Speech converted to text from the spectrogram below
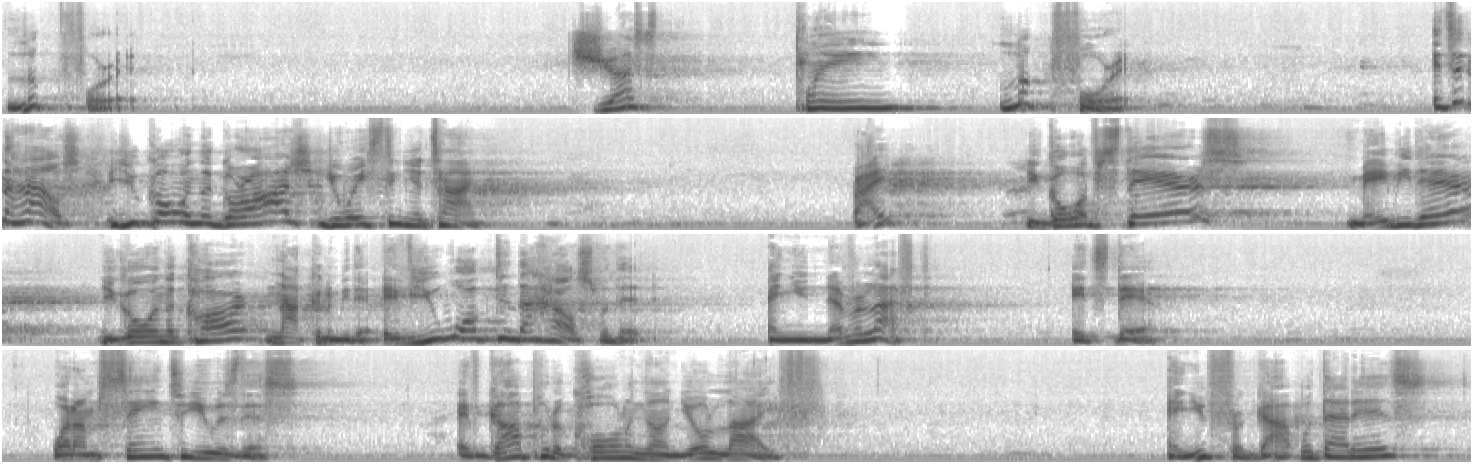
Look for it. Just plain look for it. It's in the house. You go in the garage, you're wasting your time. Right? You go upstairs, maybe there. You go in the car, not going to be there. If you walked in the house with it and you never left, it's there. What I'm saying to you is this if God put a calling on your life forgot what that is,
